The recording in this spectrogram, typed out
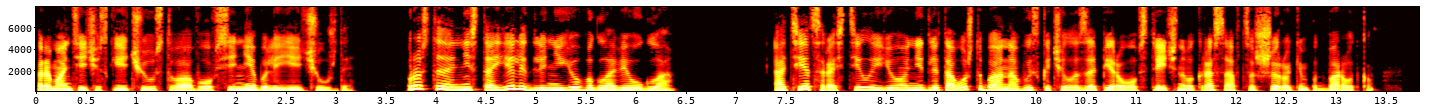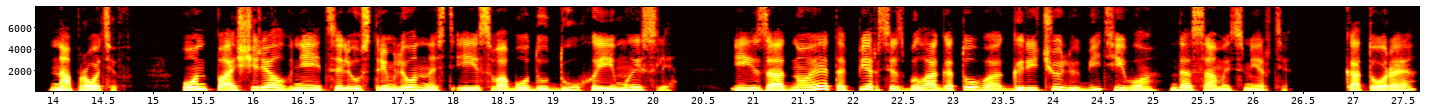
Романтические чувства вовсе не были ей чужды, просто не стояли для нее во главе угла — Отец растил ее не для того, чтобы она выскочила за первого встречного красавца с широким подбородком. Напротив, он поощрял в ней целеустремленность и свободу духа и мысли. И заодно это Персис была готова горячо любить его до самой смерти, которая,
